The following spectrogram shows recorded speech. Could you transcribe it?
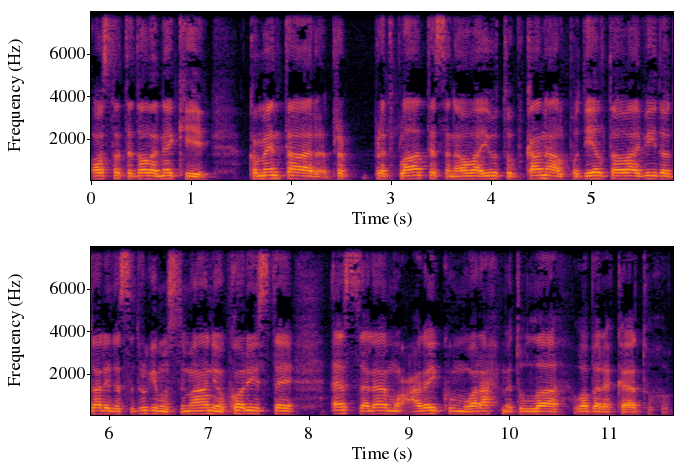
ostate dole neki komentar, pre, pretplate se na ovaj YouTube kanal, podijelite ovaj video dalje da se drugi muslimani okoriste. Assalamu alaikum wa rahmetullah wa barakatuhu.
